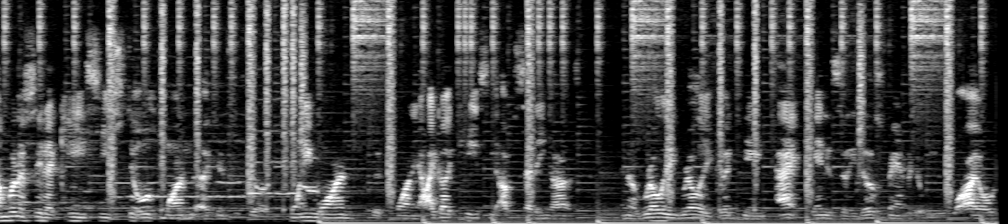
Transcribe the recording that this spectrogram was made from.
I'm gonna say that KC still won against the Steelers, 21 to 20. I got KC upsetting us in a really, really good game at Kansas City. Those fans are gonna be wild,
